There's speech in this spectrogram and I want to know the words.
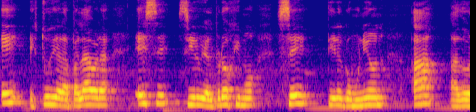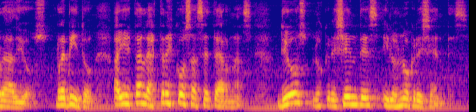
E estudia la palabra, S sirve al prójimo, C tiene comunión, A adora a Dios. Repito, ahí están las tres cosas eternas, Dios, los creyentes y los no creyentes.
